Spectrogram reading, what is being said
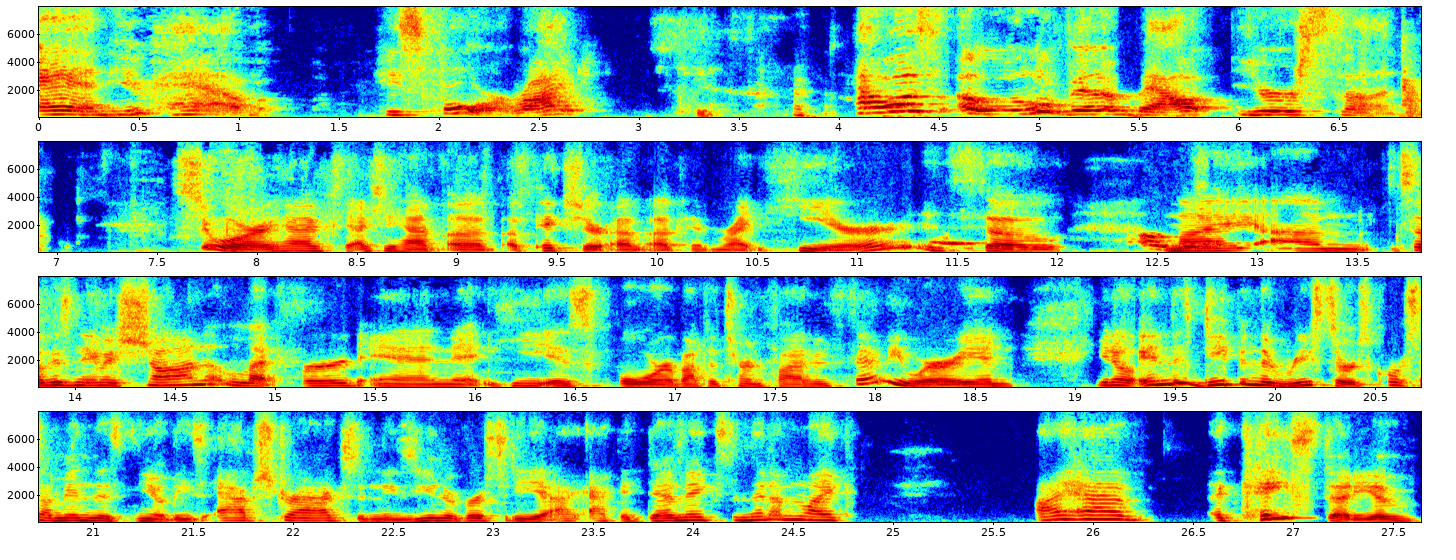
and you have, he's four, right? Yes. Tell us a little bit about your son. Sure. I actually have a, a picture of, of him right here. And so oh, my um so his name is Sean Letford and he is four, about to turn five in February. And you know, in this deep in the research, of course, I'm in this, you know, these abstracts and these university a- academics. And then I'm like, I have a case study of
